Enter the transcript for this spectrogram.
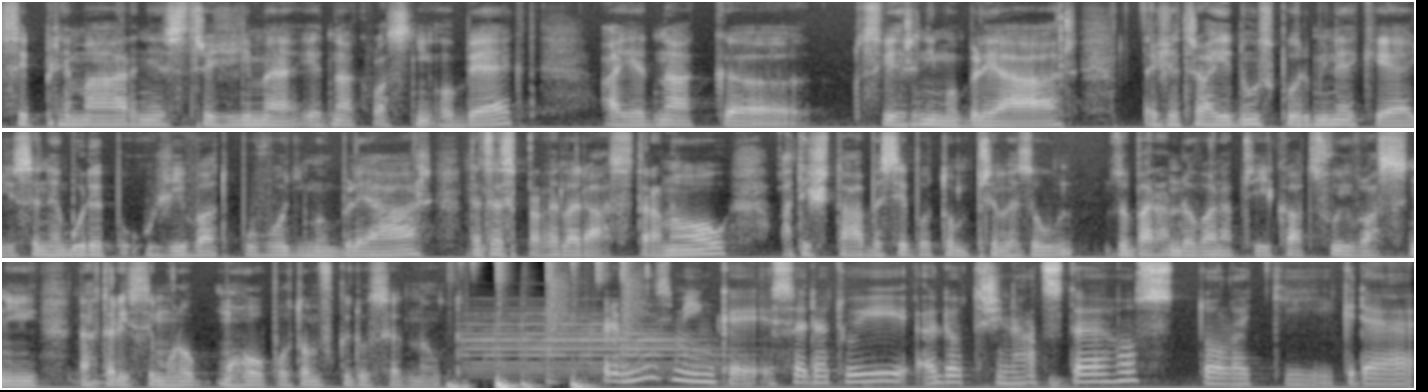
si primárně střežíme jednak vlastní objekt a jednak eh, svěřený mobiliář, takže třeba jednou z podmínek je, že se nebude používat původní mobiliář, ten se zpravidla dá stranou a ty štáby si potom přivezou z Barandova například svůj vlastní, na který si mohou, mohou potom v klidu sednout. První zmínky se datují do 13. století, kde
